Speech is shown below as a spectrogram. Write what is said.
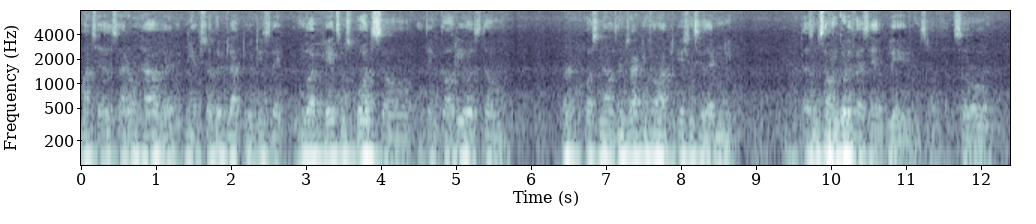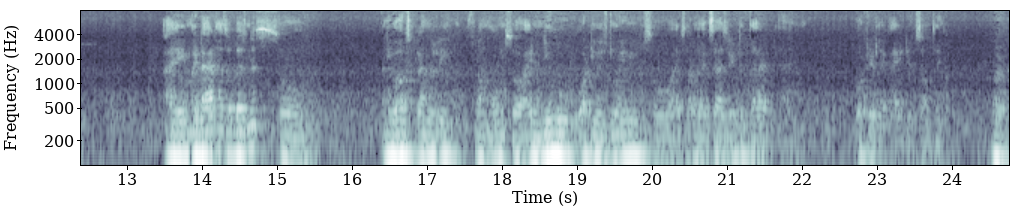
much else. I don't have any extracurricular activities. Like even though I played some sports, so I think Gauri was the Right. person I was interacting from applications. He said it doesn't sound good if I say I played and stuff. So I my dad has a business, so and he works primarily from home. So I knew what he was doing, so I sort of exaggerated that and portrayed like I did something. Right.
